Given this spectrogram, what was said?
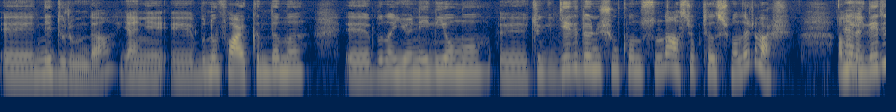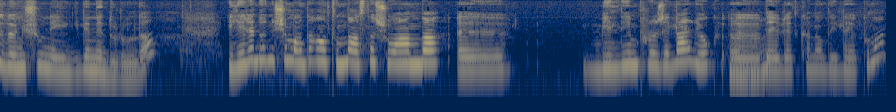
e, ne durumda? Yani e, bunun farkında mı? E, buna yöneliyor mu? E, çünkü geri dönüşüm konusunda az çok çalışmaları var. Ama Evet. ileri dönüşümle ilgili ne durumda? İleri dönüşüm adı altında aslında şu anda e, bildiğim projeler yok e, devlet kanalıyla yapılan.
